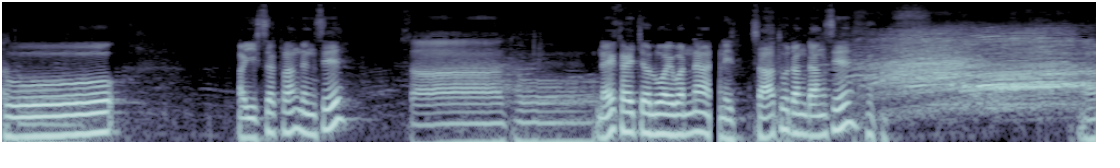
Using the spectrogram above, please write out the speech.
ธุเอาอีกสักครั้งหนึ่งสิ สาธุ ไหนใครจะรวยวันหน้านี่สาธุดัง ๆ สิอ่า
